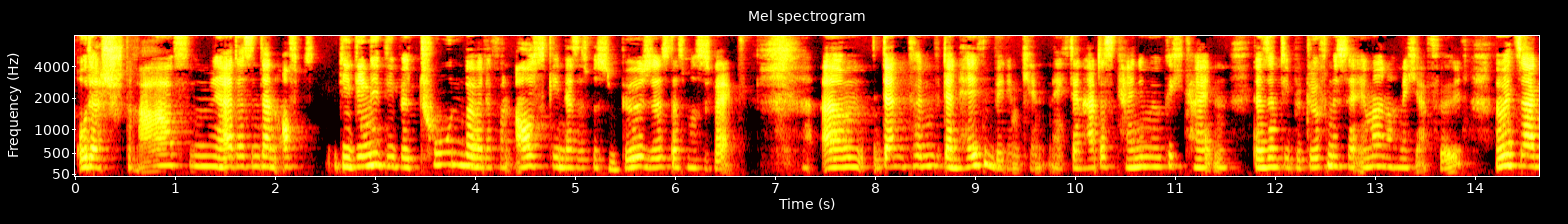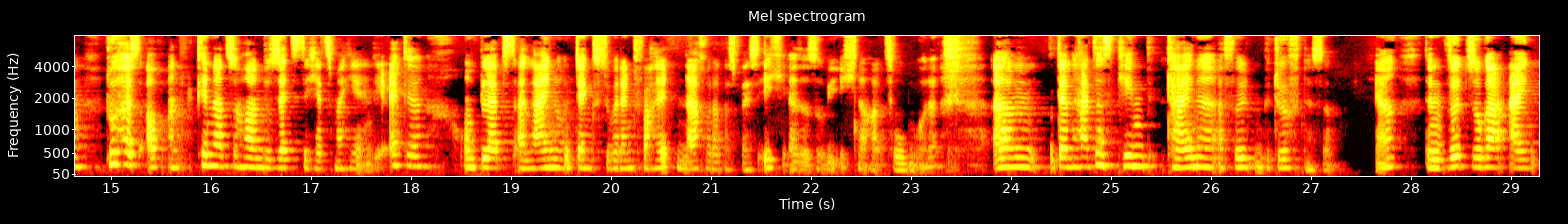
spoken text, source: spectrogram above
oder Strafen, ja, das sind dann oft die Dinge, die wir tun, weil wir davon ausgehen, dass es was Böses, das muss weg. Ähm, dann können, dann helfen wir dem Kind nicht. Dann hat es keine Möglichkeiten. Dann sind die Bedürfnisse immer noch nicht erfüllt. Wenn wir jetzt sagen, du hörst auf, andere Kinder zu hauen, du setzt dich jetzt mal hier in die Ecke und bleibst alleine und denkst über dein Verhalten nach oder was weiß ich, also so wie ich noch erzogen wurde, ähm, dann hat das Kind keine erfüllten Bedürfnisse ja, dann wird sogar ein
